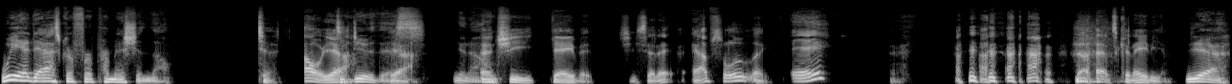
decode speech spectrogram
We had to ask her for permission though to Oh, yeah. to do this. Yeah. You know. And she gave it. She said, "Eh, absolutely. eh? No, that's Canadian. yeah.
